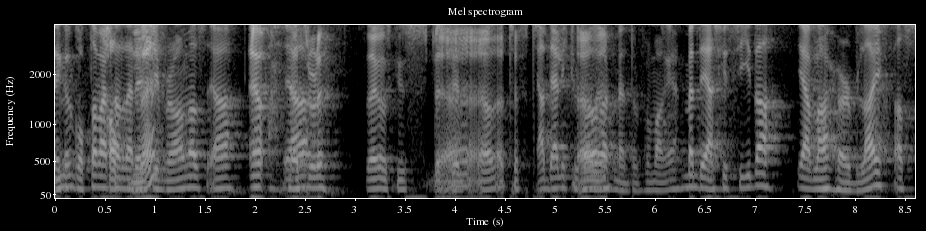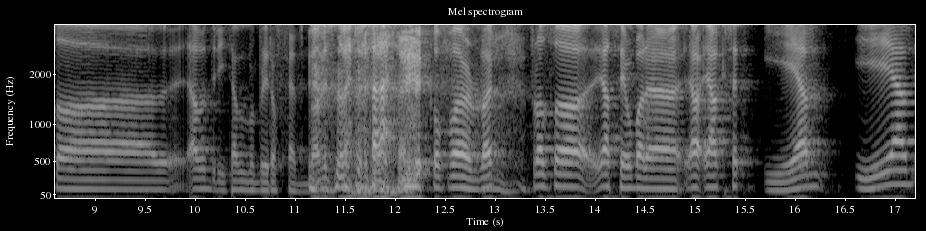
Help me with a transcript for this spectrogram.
Det kan godt ha vært Hadde den der? Jim Rohn. Altså. Ja. Ja, Ja. jeg tror det. Så det er ganske spesielt. ja, det er tøft. Ja, det er litt kult å ha vært mentor for mange. Men det jeg skulle si, da Jævla Herbalife. Altså Ja, det driter jeg i om noen blir offenda hvis det går på Herbalife. For altså, jeg ser jo bare Jeg, jeg har ikke sett én, én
